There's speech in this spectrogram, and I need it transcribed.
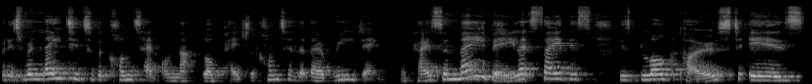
but it's related to the content on that blog page, the content that they're reading. Okay, so maybe let's say this this blog post is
